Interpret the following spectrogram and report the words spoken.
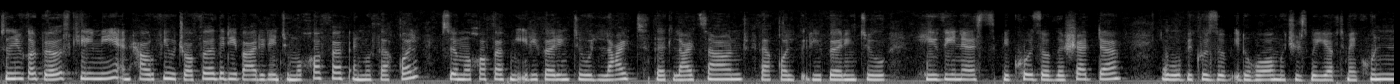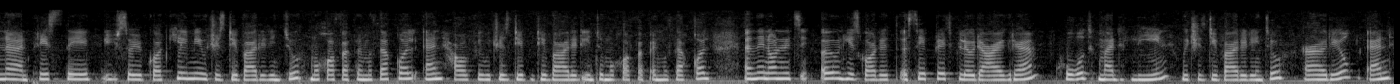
So then you've got both kilmi and harfi, which are further divided into mukhaffaf and muthaqal. So mukhaffaf referring to light, that light sound, thaqal referring to heaviness because of the shadda or because of idgham, which is where you have to make ghunna and press there. So you've got kilmi, which is divided into mukhaffaf and muthaqal, and harfi, which is divided into mukhaffaf and muthaqal. And then on its own, he's got it, a separate flow diagram called madleen, which is divided into aril and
